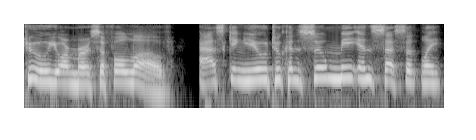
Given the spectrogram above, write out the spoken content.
to your merciful love, asking you to consume me incessantly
